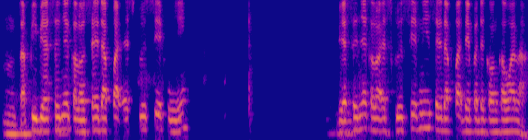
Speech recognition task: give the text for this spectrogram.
Hmm, tapi biasanya kalau saya dapat eksklusif ni biasanya kalau eksklusif ni saya dapat daripada kawan-kawan lah.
